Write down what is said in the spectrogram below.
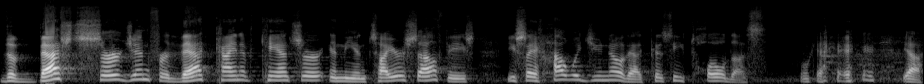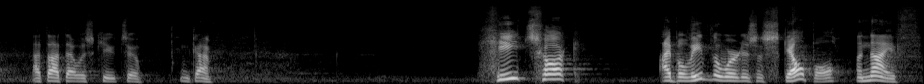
the best surgeon for that kind of cancer in the entire Southeast, you say, How would you know that? Because he told us. Okay? yeah, I thought that was cute too. Okay. He took, I believe the word is a scalpel, a knife,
